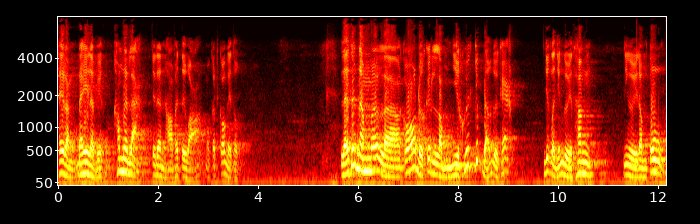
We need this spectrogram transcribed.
thấy rằng đây là việc không nên làm cho nên họ phải từ bỏ một cách có nghệ thuật. Lễ thứ năm là có được cái lòng nhiệt huyết giúp đỡ người khác, nhất là những người thân, những người đồng tu.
